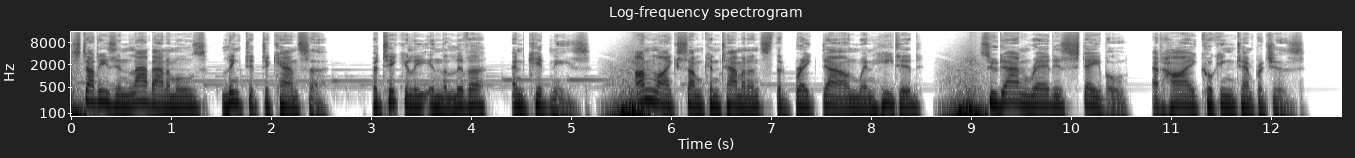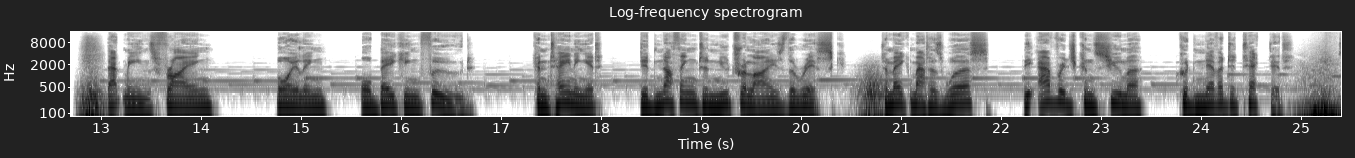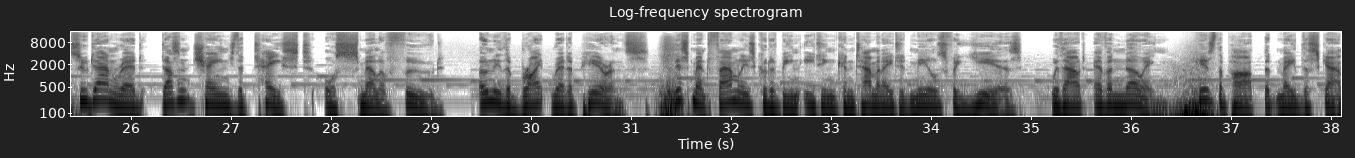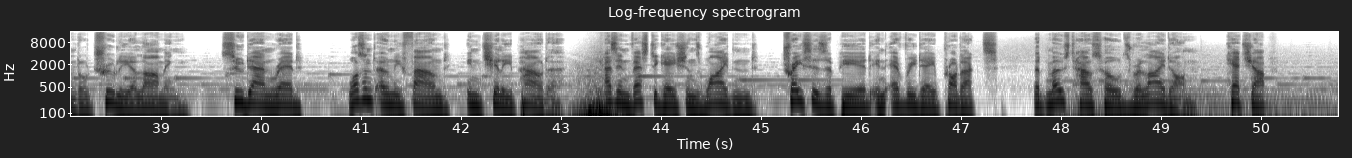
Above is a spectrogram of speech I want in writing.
Studies in lab animals linked it to cancer, particularly in the liver and kidneys. Unlike some contaminants that break down when heated, Sudan Red is stable at high cooking temperatures. That means frying, boiling, or baking food. Containing it did nothing to neutralize the risk. To make matters worse, the average consumer could never detect it. Sudan Red doesn't change the taste or smell of food, only the bright red appearance. This meant families could have been eating contaminated meals for years without ever knowing. Here's the part that made the scandal truly alarming. Sudan Red wasn't only found in chili powder. As investigations widened, traces appeared in everyday products that most households relied on. Ketchup,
